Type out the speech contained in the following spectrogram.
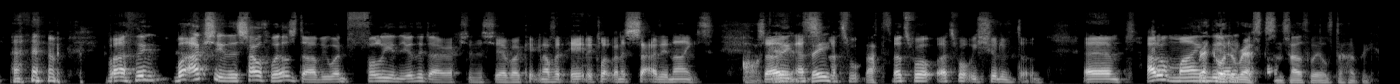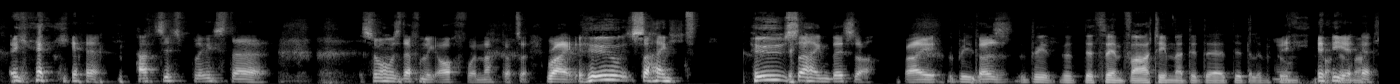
but I think, well, actually, the South Wales derby went fully in the other direction this year by kicking off at eight o'clock on a Saturday night. Oh, So I think that's that's what that's that's what that's what we should have done. Um, I don't mind the record arrests in South Wales derby. yeah, yeah. I'm just pleased. Uh, someone was definitely off when that got to right. Who signed? Who signed this off? Right, It'd be, because it'd be the, the same VAR team that did the did the Liverpool yeah, match.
